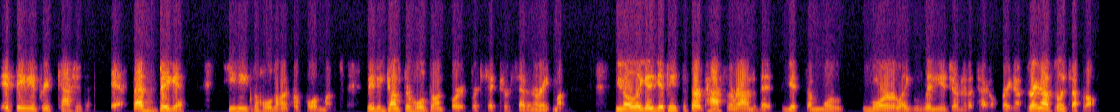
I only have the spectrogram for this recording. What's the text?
if Damian Priest cashes it, if that big if, he needs to hold on it for four months. Maybe Gunther holds on for it for six or seven or eight months. You know, like it just needs to start passing around a bit to get some more more like lineage under the title right now. Because right now it's only Seth Rollins.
